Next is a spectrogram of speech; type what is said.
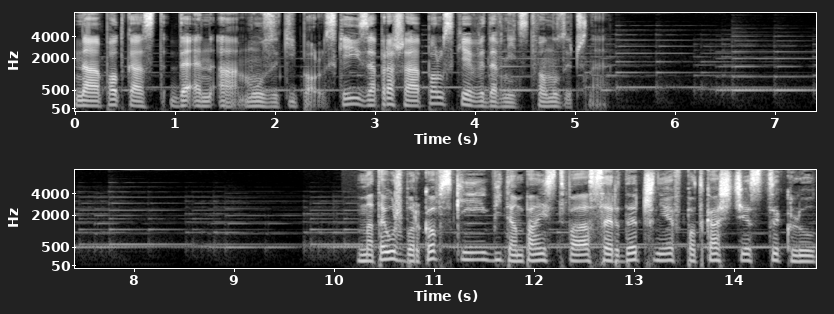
Na podcast DNA Muzyki Polskiej zaprasza Polskie Wydawnictwo Muzyczne. Mateusz Borkowski, witam Państwa serdecznie w podcaście z cyklu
